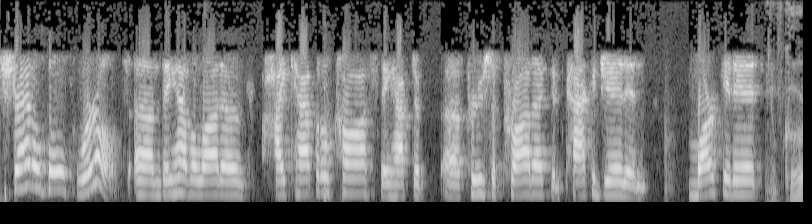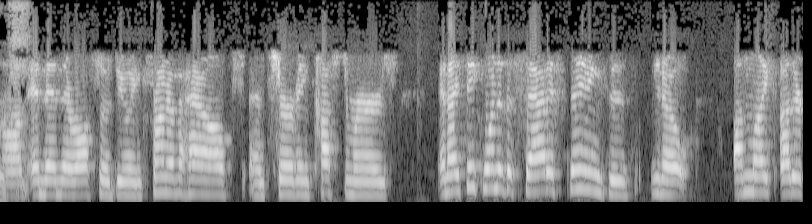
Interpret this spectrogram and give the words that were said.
straddle both worlds. Um, they have a lot of high capital costs. They have to uh, produce a product and package it and market it. Of course. Um, and then they're also doing front of the house and serving customers. And I think one of the saddest things is, you know, unlike other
